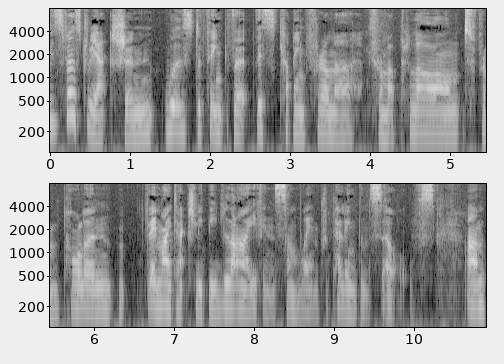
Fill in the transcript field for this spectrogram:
his first reaction was to think that this coming from a from a plant, from pollen, they might actually be live in some way and propelling themselves. Um,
